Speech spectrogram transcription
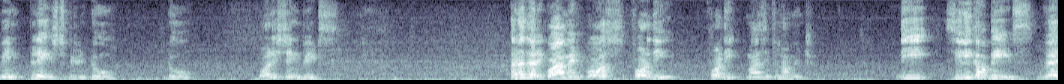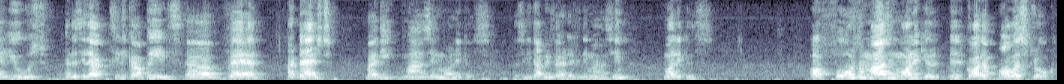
being placed between two two polystyrene beads another requirement was for the for the myosin filament. The silica beads were used and the silica beads uh, were attached by the myosin molecules. The silica beads were attached with the myosin molecules. A force on myosin molecule will cause a power stroke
